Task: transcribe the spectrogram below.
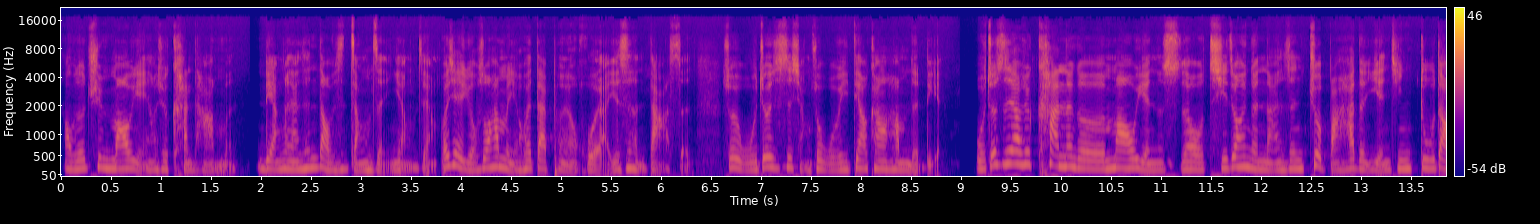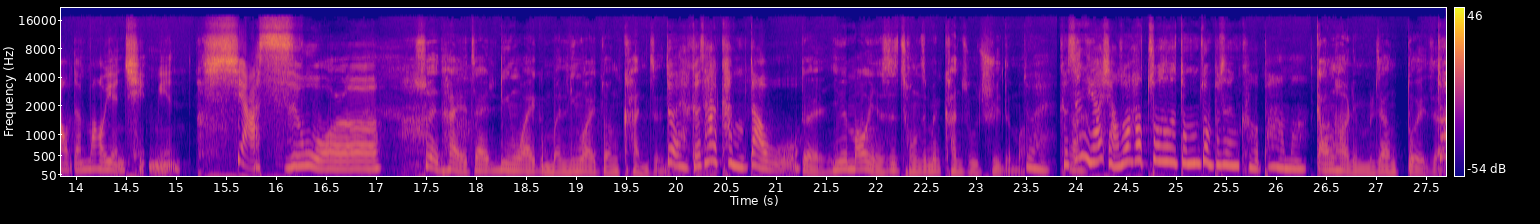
然后我就去猫眼要去看他们两个男生到底是长怎样这样。而且有时候他们也会带朋友回来，也是很大声，所以我就是想说，我一定要看到他们的脸。我就是要去看那个猫眼的时候，其中一个男生就把他的眼睛嘟到我的猫眼前面，吓死我了。所以他也在另外一个门另外一端看着你。对，可是他看不到我。对，因为猫眼是从这边看出去的嘛。对，可是你要想说，他做这个动作不是很可怕吗？刚好你们这样对着。对。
